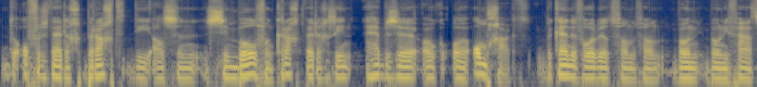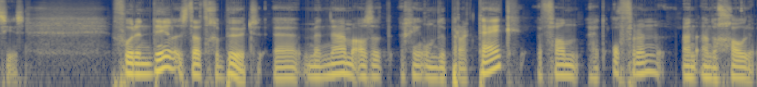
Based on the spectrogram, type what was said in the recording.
de offers werden gebracht, die als een symbool van kracht werden gezien, hebben ze ook uh, omgehakt. Bekende voorbeeld van, van Bonifatius. Voor een deel is dat gebeurd, uh, met name als het ging om de praktijk van het offeren aan, aan de goden.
